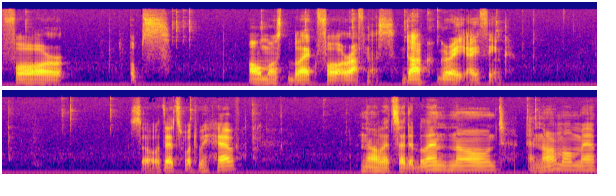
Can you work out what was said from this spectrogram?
for oops almost black for roughness. Dark gray I think. So that's what we have now let's add a blend node, a normal map,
